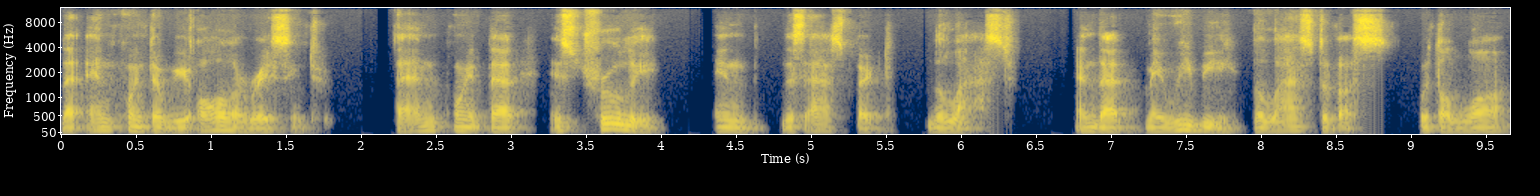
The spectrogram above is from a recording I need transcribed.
that end point that we all are racing to, the end point that is truly in this aspect, the last and that may we be the last of us with Allah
